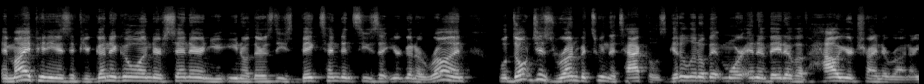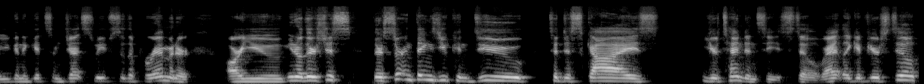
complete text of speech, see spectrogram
in my opinion is if you're going to go under center and you you know there's these big tendencies that you're going to run well don't just run between the tackles. Get a little bit more innovative of how you're trying to run. Are you going to get some jet sweeps to the perimeter? Are you you know there's just there's certain things you can do to disguise your tendencies still right? Like if you're still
